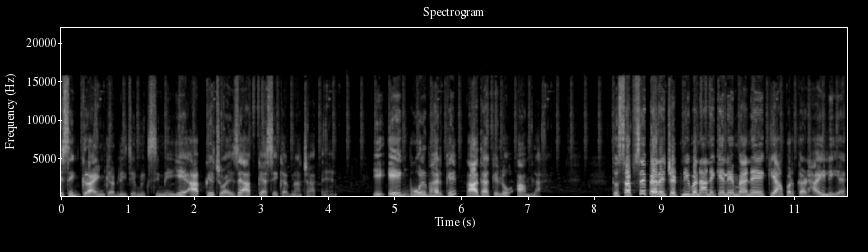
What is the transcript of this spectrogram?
इसे ग्राइंड कर लीजिए मिक्सी में। ये आपकी चॉइस है, आप कैसे करना चाहते हैं। ये एक बोल भर के आधा किलो आंवला है। तो सबसे पहले चटनी बनाने के लिए मैंने एक यहाँ पर कढ़ाई ली है,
